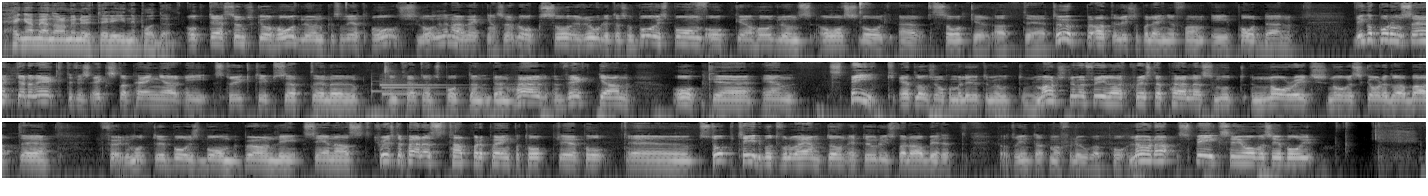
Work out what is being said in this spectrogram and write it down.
hänga med några minuter in i podden. Och dessutom ska Haglund presentera ett avslag den här veckan. Så det blir också roligt. Alltså Borgs Bomb och eh, Haglunds avslag är saker att eh, ta upp, att lyssna på längre fram i podden. Vi går på de säkra direkt. Det finns extra pengar i Stryktipset eller i 13 den här veckan. Och eh, en Spik, ett lag som jag kommer luta mot. Match nummer 4, Crystal Palace mot Norwich. Norwich skadedrabbat. Eh, följer mot eh, Boys Bomb, Burnley senast. Crystal Palace tappade poäng på topp eh, på eh, stopptid mot Wolverhampton. Ett olycksfall i arbetet. Jag tror inte att man förlorar på lördag. Spik säger jag, vad säger Borg?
